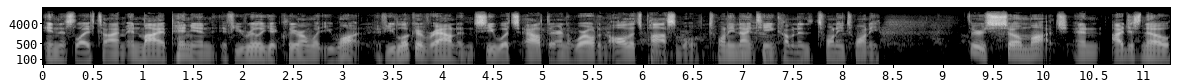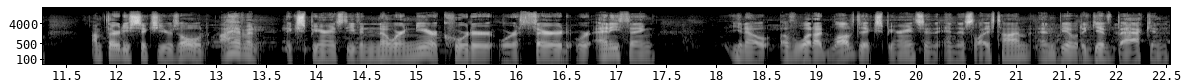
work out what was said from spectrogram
in this lifetime. In my opinion, if you really get clear on what you want, if you look around and see what's out there in the world and all that's possible, 2019 coming into 2020, there's so much. And I just know I'm 36 years old. I haven't experienced even nowhere near a quarter or a third or anything you know, of what I'd love to experience in, in this lifetime and be able to give back. And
